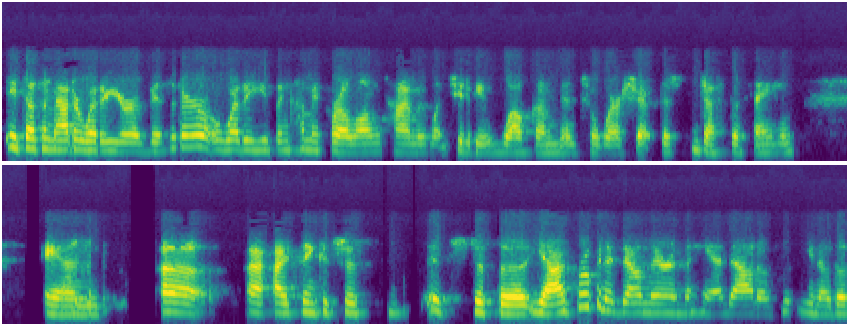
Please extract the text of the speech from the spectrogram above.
it doesn't matter whether you're a visitor or whether you've been coming for a long time. We want you to be welcomed into worship just, just the same. And uh, I, I think it's just it's just a yeah. I've broken it down there in the handout of you know those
